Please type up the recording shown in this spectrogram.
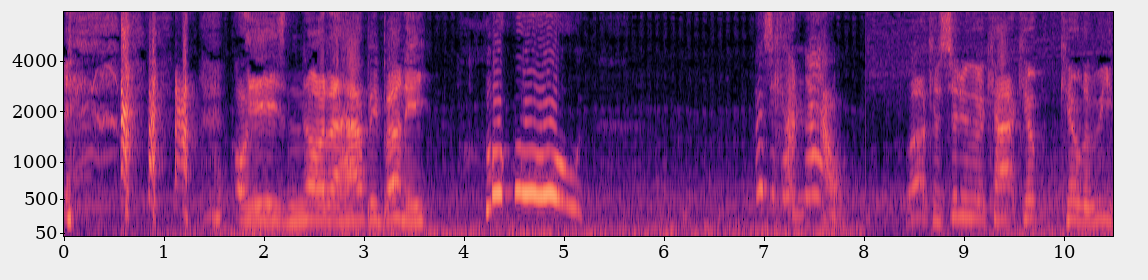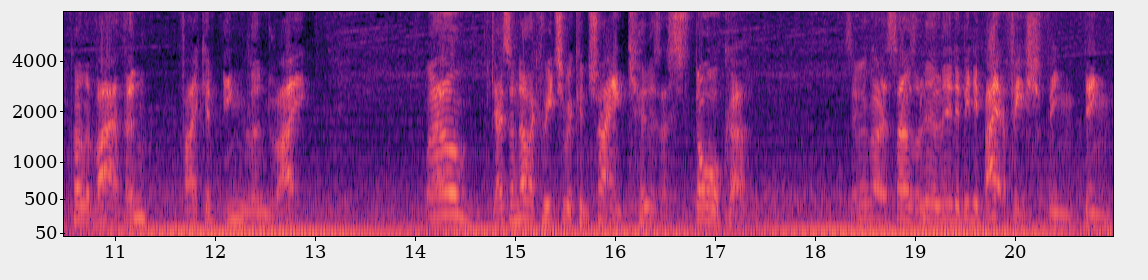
oh, he's not a happy bunny. Where's he gone now? Well, considering we can't kill, kill the Reaper Leviathan, if I can England right, well, guess another creature we can try and kill is a stalker. So we've got ourselves a little little bitty bitefish thing thing.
